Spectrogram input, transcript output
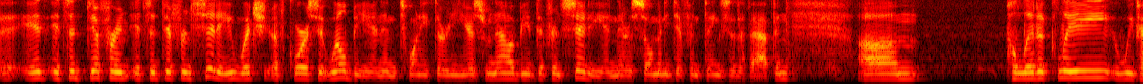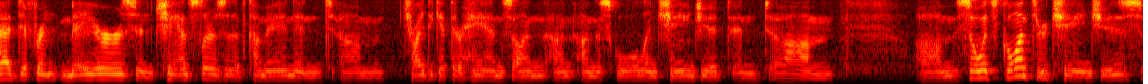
It, it's a different it's a different city which of course it will be and in 20 30 years from now it'll be a different city and there's so many different things that have happened um, politically we've had different mayors and chancellors that have come in and um, tried to get their hands on, on, on the school and change it and um, um, so it's gone through changes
